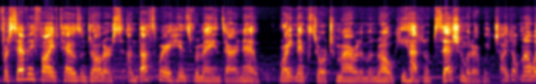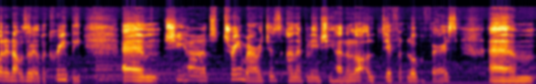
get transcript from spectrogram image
for $75,000, and that's where his remains are now, right next door to Marilyn Monroe. He had an obsession with her, which I don't know whether that was a little bit creepy. Um, she had three marriages, and I believe she had a lot of different love affairs. Um,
